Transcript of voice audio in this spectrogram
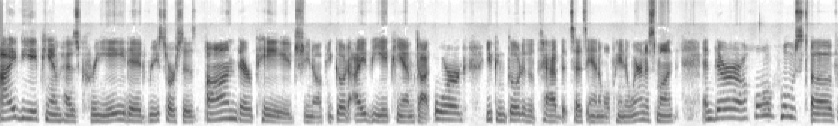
IVAPM has created resources on their page. You know, if you go to ivapm.org, you can go to the tab that says Animal Pain Awareness Month, and there are a whole host of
